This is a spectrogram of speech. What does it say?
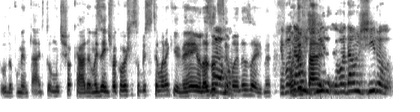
o documentário, tô muito chocada, mas a gente vai conversar sobre isso semana que vem ou nas Vamos. outras semanas aí, né? Eu vou Vamos dar um giro, eu vou dar um giro,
